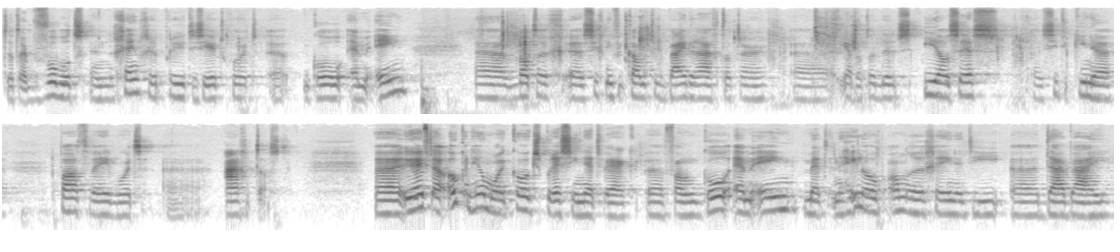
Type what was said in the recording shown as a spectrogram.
Dat er bijvoorbeeld een gen geprioritiseerd wordt, goal M1, wat er significant toe bijdraagt dat er, ja, dat de IL-6 cytokine pathway wordt aangetast. Uh, u heeft daar ook een heel mooi co-expressienetwerk uh, van Goal M1 met een hele hoop andere genen die uh, daarbij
